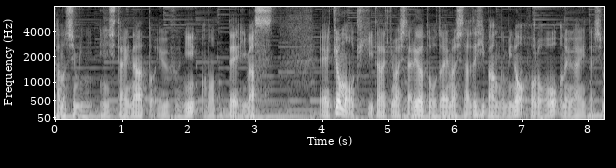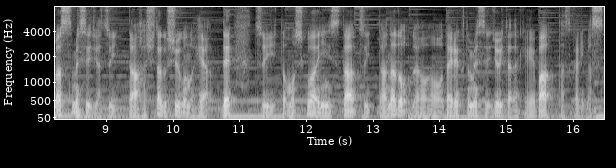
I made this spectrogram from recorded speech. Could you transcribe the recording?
楽しみにしたいなというふうに思っています。えー、今日もお聴きいただきましてありがとうございました。ぜひ番組のフォローをお願いいたします。メッセージは Twitter、ハッシュタグ集合の部屋でツイートもしくはインスタ、Twitter などダイレクトメッセージをいただければ助かります。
